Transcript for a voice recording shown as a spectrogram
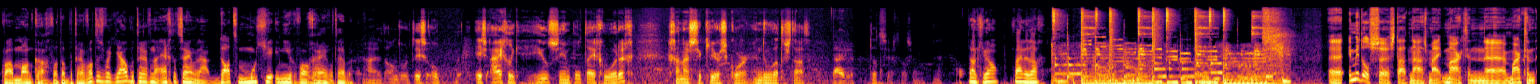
qua mankracht wat dat betreft. Wat is wat jou betreft nou echt het zijn? Nou, dat moet je in ieder geval geregeld hebben. Nou, het antwoord is, op, is eigenlijk heel simpel tegenwoordig. Ga naar Secure Score en doe wat er staat. Duidelijk. Dat is echt wel zo. Ja. Dankjewel. Fijne dag. Uh, inmiddels uh, staat naast mij Maarten, uh, Maarten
